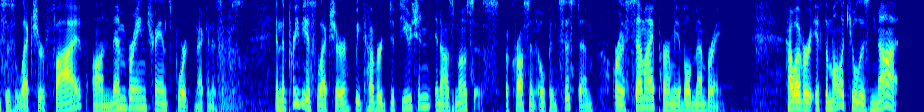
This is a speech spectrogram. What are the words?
This is lecture 5 on membrane transport mechanisms. In the previous lecture, we covered diffusion and osmosis across an open system or a semi-permeable membrane. However, if the molecule is not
